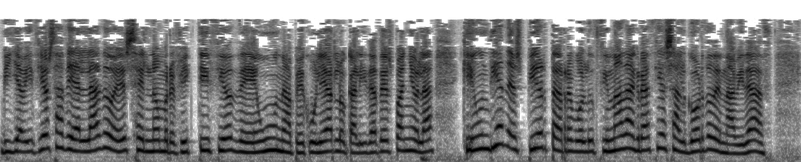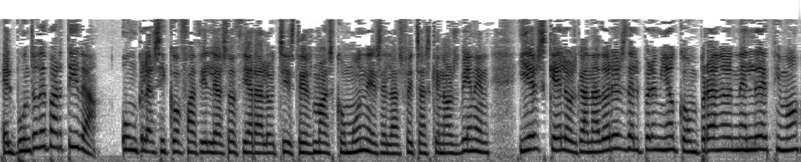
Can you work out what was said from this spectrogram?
Villaviciosa de al lado es el nombre ficticio de una peculiar localidad española que un día despierta revolucionada gracias al gordo de Navidad. El punto de partida, un clásico fácil de asociar a los chistes más comunes en las fechas que nos vienen, y es que los ganadores del premio compraron el décimo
